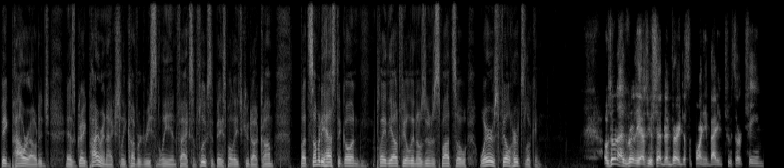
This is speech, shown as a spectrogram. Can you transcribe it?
big power outage, as Greg Pyron actually covered recently in Facts and Flukes at BaseballHQ.com. But somebody has to go and play the outfield in Ozuna's spot. So where is Phil Hertz looking? Ozuna has really, as you said, been very disappointing, batting 213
